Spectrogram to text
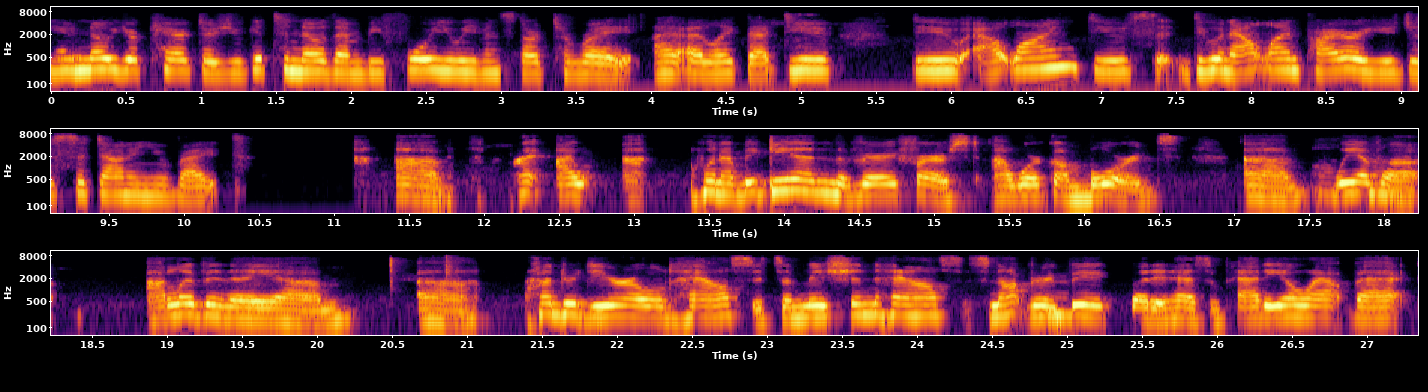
you know your characters, you get to know them before you even start to write. I, I like that. Do you do you outline? Do you sit, do an outline prior, or you just sit down and you write? Um, I, I, I, when I begin the very first, I work on boards. Um, uh-huh. We have a. I live in a um, uh, hundred year old house. It's a mission house. It's not very mm-hmm. big, but it has a patio out back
